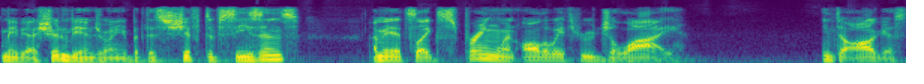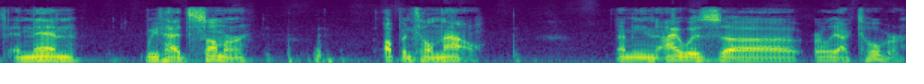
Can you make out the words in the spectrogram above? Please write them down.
maybe I shouldn't be enjoying it, but this shift of seasons. I mean, it's like spring went all the way through July into August, and then we've had summer up until now. I mean, I was uh, early October.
